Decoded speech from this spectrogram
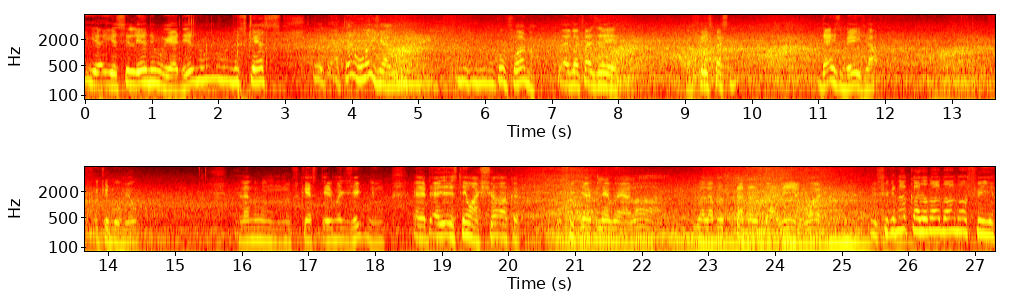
e, a, e a Silene, mulher dele, não, não, não esquece. Até hoje ela não, não, não conforma. Vai fazer, já fez quase 10 meses já, que ele morreu. Ela não, não esquece dele, mas de jeito nenhum. Ela, eles têm uma chácara, o filho que leva ela lá, vai lá para tratar das galinhas agora, e fica na casa da, da, da filha,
